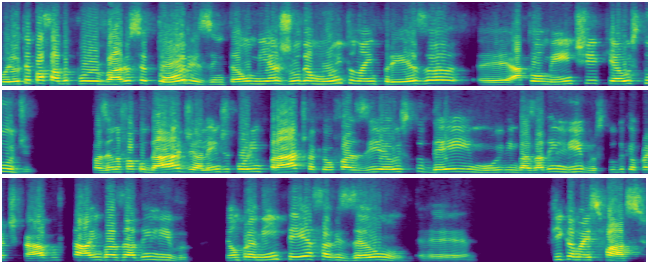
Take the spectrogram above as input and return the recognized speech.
Por eu ter passado por vários setores, então me ajuda muito na empresa é, atualmente, que é o estúdio fazendo a faculdade, além de pôr em prática que eu fazia, eu estudei muito, embasado em livros, tudo que eu praticava está embasado em livro. Então, para mim, ter essa visão é, fica mais fácil,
